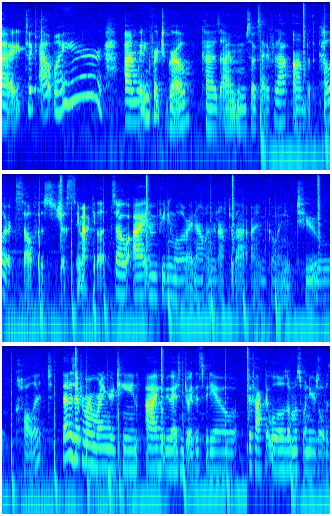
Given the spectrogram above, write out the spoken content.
I took out my hair. I'm waiting for it to grow because I'm so excited for that. Um, but the color itself is just immaculate. So I am feeding Willow right now and then after that I'm going to call it. That is it for my morning routine. I hope you guys enjoyed this video. The fact that Willow is almost one years old is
